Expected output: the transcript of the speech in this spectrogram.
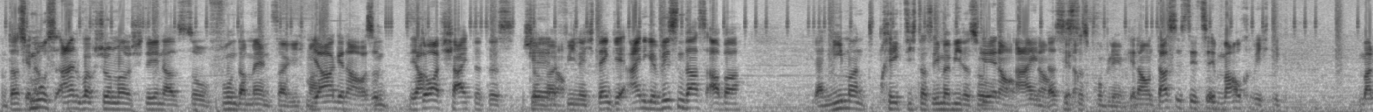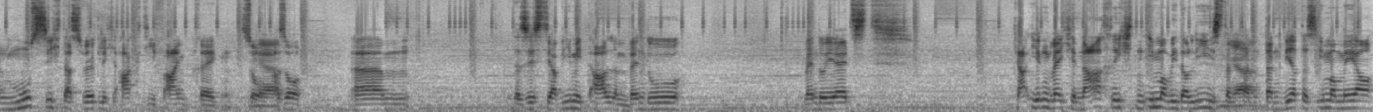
Und das Genau. muss einfach schon mal stehen als so Fundament, sage ich mal. ja. genau. Also, Und dort scheitert es schon bei Genau. vielen. Ich denke, einige wissen das, aber ja, niemand prägt sich das immer wieder so Genau, ein. genau, das ist genau. das Problem. Genau, und das ist jetzt eben auch wichtig. Man muss sich das wirklich aktiv einprägen. So, Ja. also ähm, das ist ja wie mit allem. Wenn du, wenn du jetzt ja, irgendwelche Nachrichten immer wieder liest, dann, Ja. dann, dann wird das immer mehr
